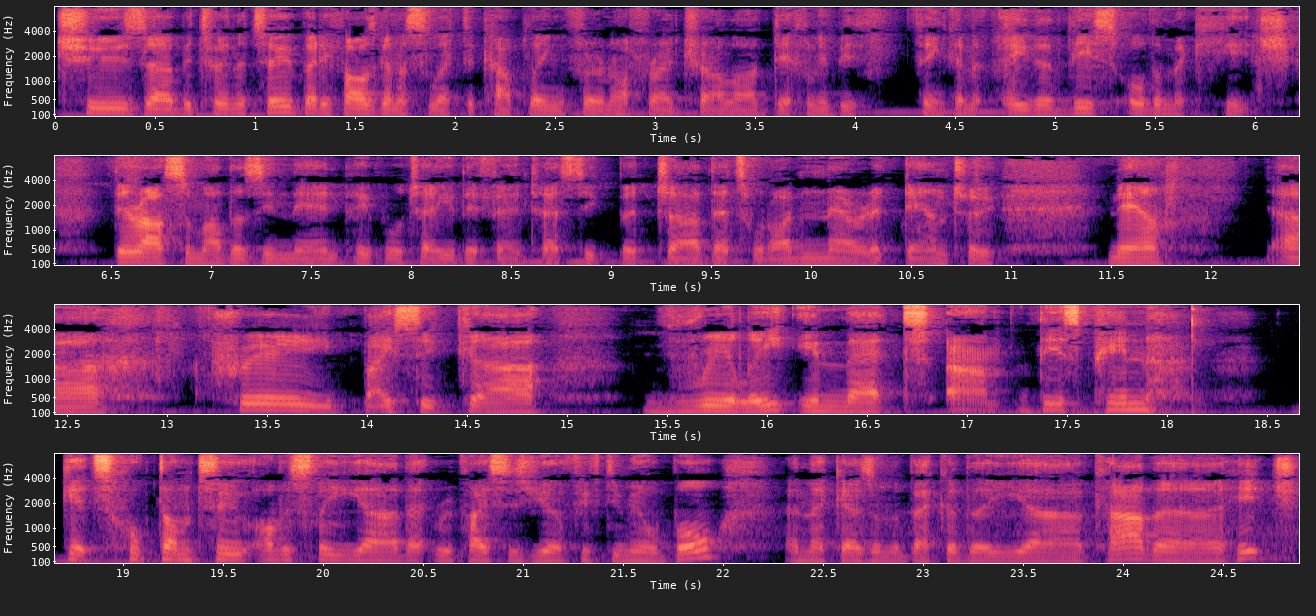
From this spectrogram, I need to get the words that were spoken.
choose between the two, but if I was going to select a coupling for an off-road trail, I'd definitely be thinking either this or the McHitch. There are some others in there, and people will tell you they're fantastic, but that's what I narrowed it down to. Now, uh, pretty basic, uh, really, in that um, this pin gets hooked onto, obviously, uh, that replaces your 50mm ball, and that goes on the back of the uh, car, the hitch.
